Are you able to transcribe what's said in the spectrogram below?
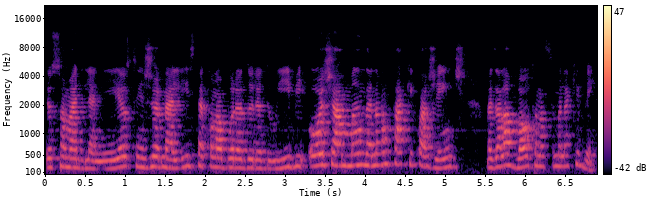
Eu sou a Marília Neusten, jornalista, colaboradora do IB. Hoje a Amanda não está aqui com a gente, mas ela volta na semana que vem.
